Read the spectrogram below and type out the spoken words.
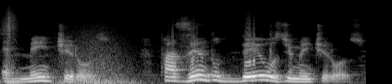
é mentiroso, fazendo Deus de mentiroso.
